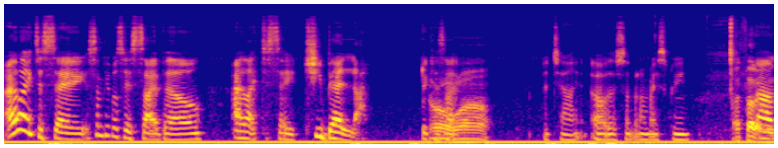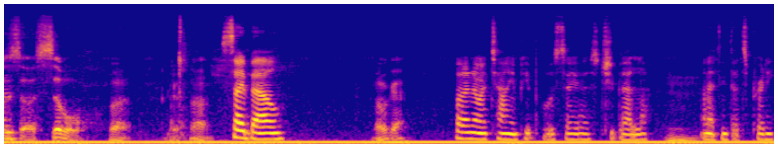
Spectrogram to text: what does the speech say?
I like to say some people say Cybele. I like to say Cibella because oh I wow! Italian. Oh, there's something on my screen. I thought um, it was uh, Sybil, but I guess not. Cybele. Okay. but I know Italian people who say it as Cibella, and I think that's pretty.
